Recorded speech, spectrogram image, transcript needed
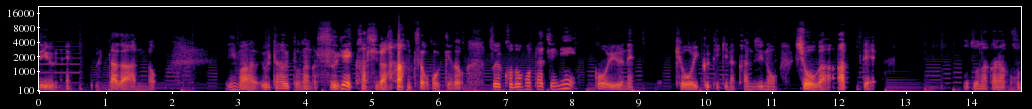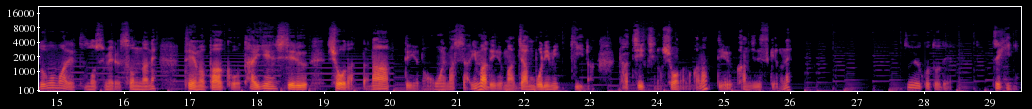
ていうね、歌があんの。今歌うとなんかすげえ歌詞だなって思うけど、そういう子供たちにこういうね、教育的な感じのショーがあって、大人から子供まで楽しめる、そんなね、テーマパークを体現しているショーだったなっていうのを思いました。今でいう、まあ、ジャンボリミッキーな立ち位置のショーなのかなっていう感じですけどね。ということで、ぜひね、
